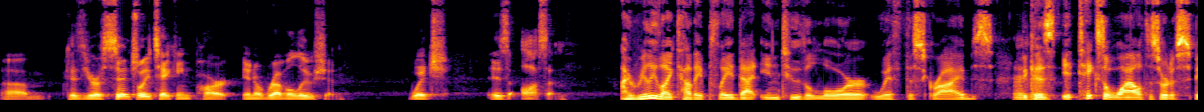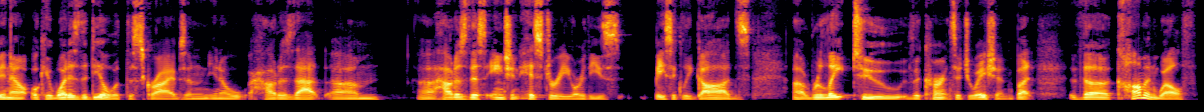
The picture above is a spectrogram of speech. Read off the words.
um, because you're essentially taking part in a revolution, which is awesome. I really liked how they played that into the lore with the scribes because it takes a while to sort of spin out. Okay, what is the deal with the scribes, and you know how does that, um, uh, how does this ancient history or these basically gods uh, relate to the current situation? But the Commonwealth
